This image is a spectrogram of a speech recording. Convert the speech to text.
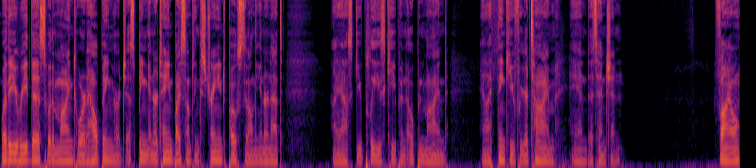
Whether you read this with a mind toward helping or just being entertained by something strange posted on the internet, I ask you please keep an open mind, and I thank you for your time and attention. File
